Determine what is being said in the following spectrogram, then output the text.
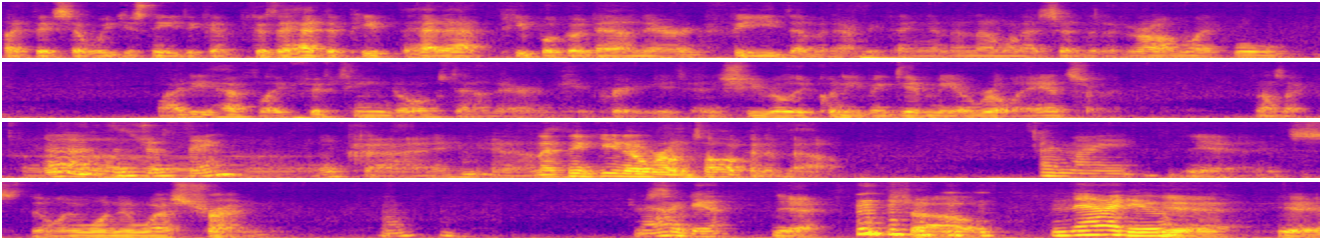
like they said, we just need to go because they had to peop they had to have people go down there and feed them and everything. And then when I said to the girl, I'm like, well, why do you have like 15 dogs down there and? And she really couldn't even give me a real answer. And I was like, Oh, that's interesting. "Uh, Okay, you know, and I think you know where I'm talking about. I might. Yeah, it's the only one in West Trenton. Now I do. Yeah, so. Now I do. Yeah, yeah,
